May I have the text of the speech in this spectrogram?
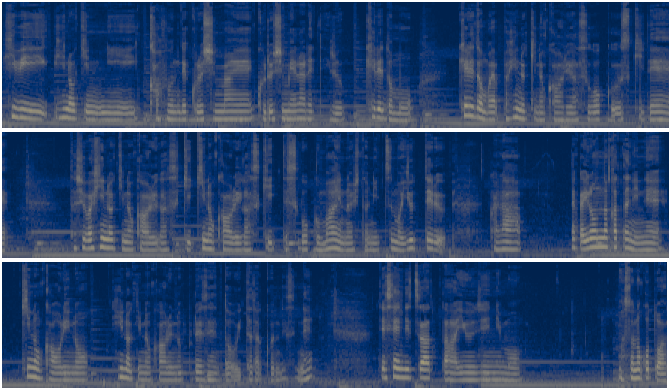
日々ヒノキに花粉で苦しめ苦しめられているけれどもけれどもやっぱヒノキの香りはすごく好きで私はヒノキの香りが好き木の香りが好きってすごく前の人にいつも言ってるからなんかいろんな方にね木の香りのヒノキの香りのプレゼントをいただくんですね。で先日会った友人にも、まあ、そのことは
